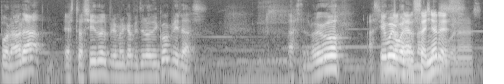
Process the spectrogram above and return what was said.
Por ahora, esto ha sido el primer capítulo de Incógnitas. Hasta luego. Y sido muy un buenas noches. señores. buenas.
